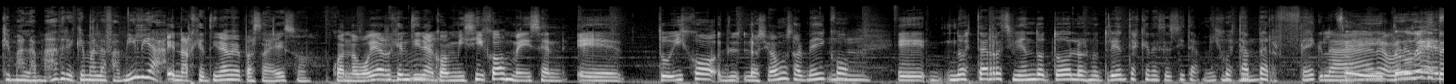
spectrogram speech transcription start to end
qué mala madre, qué mala familia. En Argentina me pasa eso. Cuando voy a Argentina con mis hijos me dicen, eh, tu hijo, lo llevamos al médico, eh, no está recibiendo todos los nutrientes que necesita. Mi hijo está perfecto. Claro, Sí, pero es lo que te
